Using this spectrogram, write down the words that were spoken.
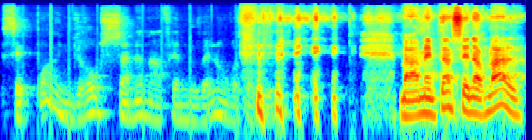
c'est pas une grosse semaine en fait de nouvelles, on va dire. Mais en même temps, c'est normal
